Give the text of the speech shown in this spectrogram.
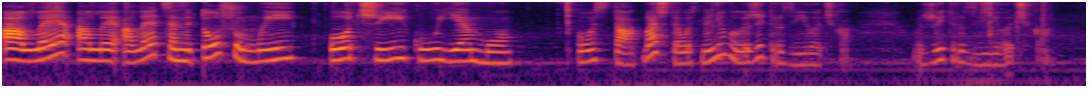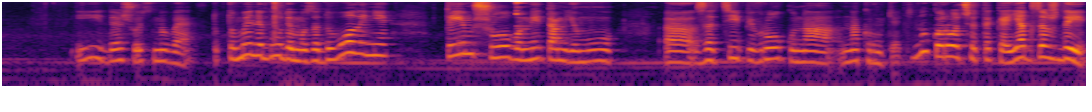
Але, але, але це не то, що ми очікуємо. Ось так. Бачите, ось на нього лежить розвілочка. Лежить розвілочка. І йде щось нове. Тобто ми не будемо задоволені тим, що вони там йому за ці півроку на, накрутять. Ну, коротше, таке, як завжди.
